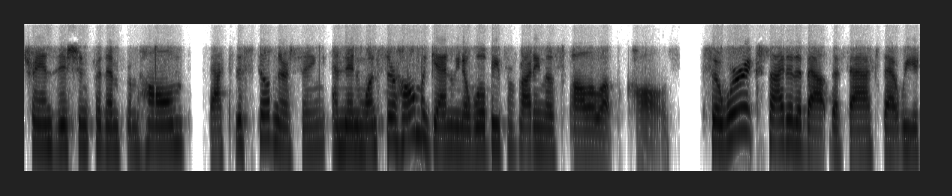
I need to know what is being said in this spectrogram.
transition for them from home back to the skilled nursing. And then once they're home again, you know, we'll be providing those follow up calls. So we're excited about the fact that we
